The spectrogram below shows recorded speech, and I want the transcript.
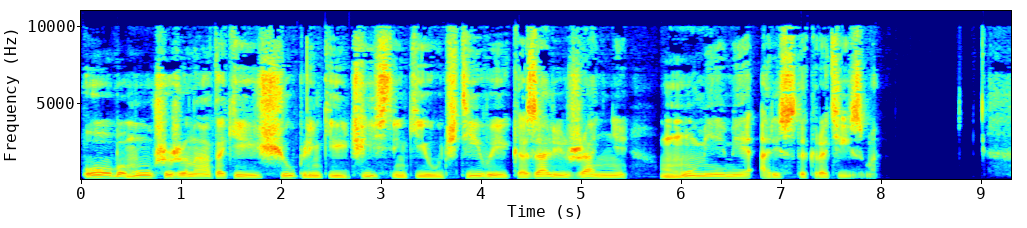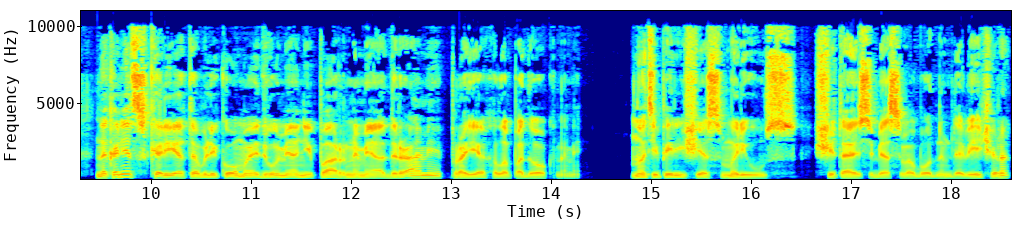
оба, муж и жена, такие щупленькие, чистенькие, учтивые, казались Жанне мумиями аристократизма. Наконец карета, влекомая двумя непарными одрами, проехала под окнами. Но теперь исчез Мариус. Считая себя свободным до вечера,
